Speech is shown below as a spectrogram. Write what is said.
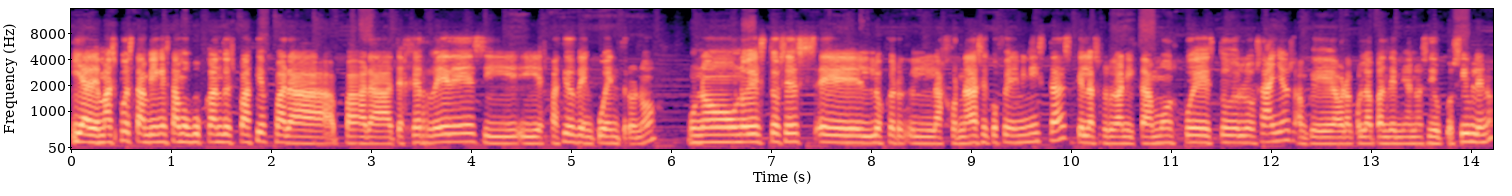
Y además, pues también estamos buscando espacios para, para tejer redes y, espacios de encuentro, ¿no? Uno, de estos es eh, las jornadas ecofeministas, que las organizamos pues todos los años, aunque ahora con la pandemia no ha sido posible, ¿no?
